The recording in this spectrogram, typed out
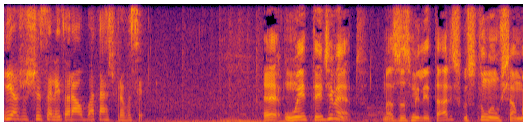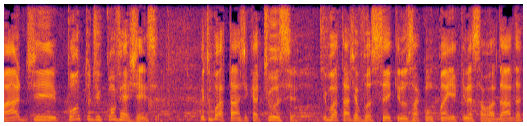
e a Justiça Eleitoral. Boa tarde para você. É um entendimento, mas os militares costumam chamar de ponto de convergência. Muito boa tarde, Catiúcia, e boa tarde a você que nos acompanha aqui nessa rodada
